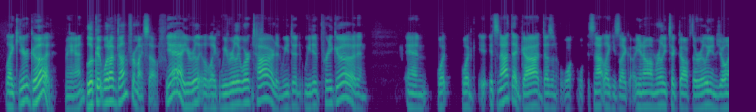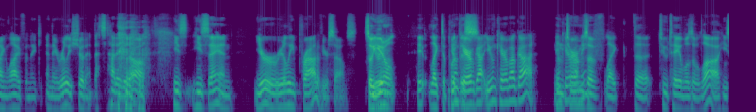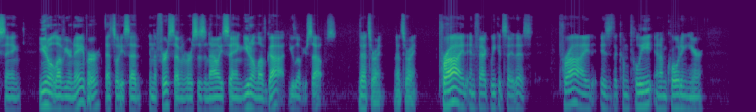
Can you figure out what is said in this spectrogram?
like you're good, man. Look at what I've done for myself. Yeah, you're really like we really worked hard and we did we did pretty good and and what what it's not that God doesn't it's not like he's like you know I'm really ticked off. They're really enjoying life and they and they really shouldn't. That's not it at all. He's he's saying you're really proud of yourselves. So you're, you don't it, like to put you don't this care of God you don't care about God. In terms of like the two tables of law he's saying you don't love your neighbor. That's what he said in the first seven verses and now he's saying you don't love God. You love yourselves. That's right. That's right Pride, in fact, we could say this pride is the complete, and I'm quoting here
